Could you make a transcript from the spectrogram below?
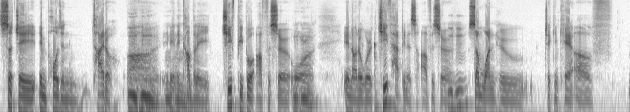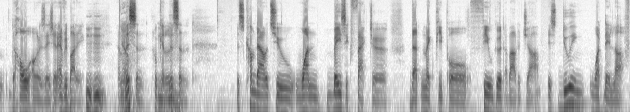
Such a important title uh, mm-hmm. in a mm-hmm. company, chief people officer, or mm-hmm. in other words, chief happiness officer, someone who taking care of the whole organization, everybody, and Yeah. listen, who can listen. It's come down to one basic factor that make people feel good about a job is doing what they love.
